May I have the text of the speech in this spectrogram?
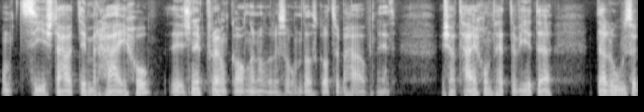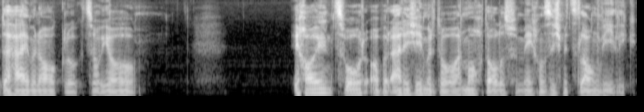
Und sie ist dann halt immer heimgekommen. Ist nicht fremd gegangen oder so, um das geht es überhaupt nicht ist halt heimgekommen und hat wie den, den Loser daheim angeschaut. So, ja, ich habe ihn zwar, aber er ist immer da, er macht alles für mich und es ist mir zu langweilig.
